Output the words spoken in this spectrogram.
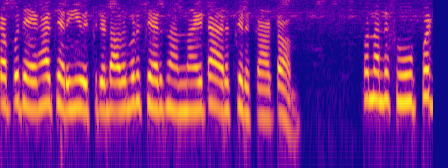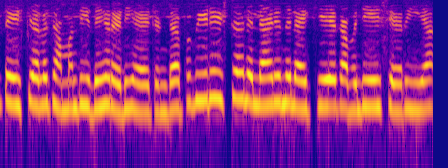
കപ്പ് തേങ്ങ ചെറുകി വെച്ചിട്ടുണ്ട്. അതും കൂടെ ചേർത്ത് നന്നായിട്ട് അരച്ചെടുക്കാം കേട്ടോ. അപ്പോൾ നല്ല സൂപ്പർ ടേസ്റ്റിയുള്ള ചമ്മന്തി ഇതേ റെഡി ആയിട്ടുണ്ട്. അപ്പോൾ വീഡിയോ ഇഷ്ടമായാലും എല്ലാവരും ഒന്ന് ലൈക്ക് ചെയ്യുക കമന്റ് ചെയ്യുക ഷെയർ ചെയ്യുക.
